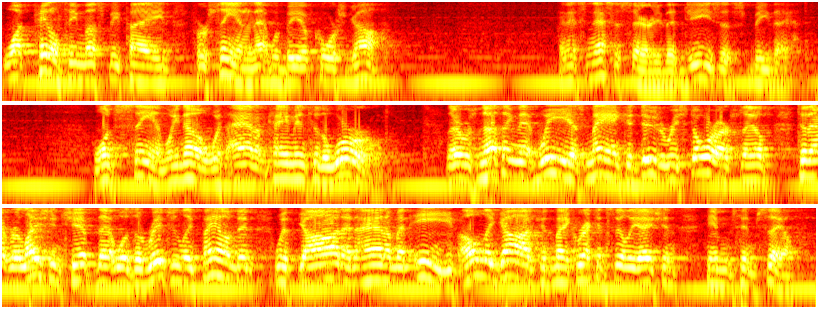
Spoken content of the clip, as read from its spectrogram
what penalty must be paid for sin? And that would be, of course, God. And it's necessary that Jesus be that. Once sin, we know, with Adam came into the world, there was nothing that we as man could do to restore ourselves to that relationship that was originally founded with God and Adam and Eve. Only God could make reconciliation himself.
